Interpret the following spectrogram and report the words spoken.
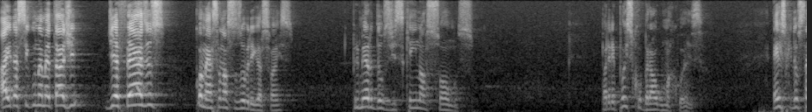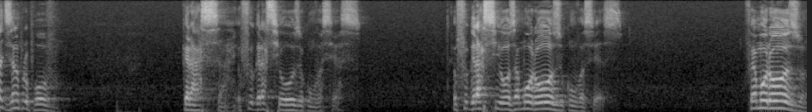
Aí da segunda metade de Efésios, começam nossas obrigações. Primeiro Deus diz quem nós somos, para depois cobrar alguma coisa. É isso que Deus está dizendo para o povo. Graça, eu fui gracioso com vocês. Eu fui gracioso, amoroso com vocês. Fui amoroso.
